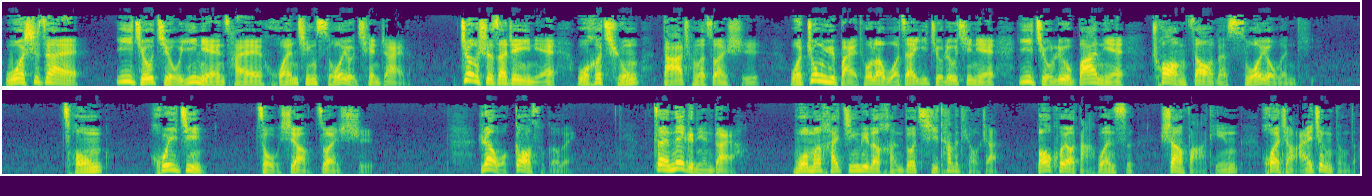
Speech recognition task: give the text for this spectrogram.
我是在一九九一年才还清所有欠债的。正是在这一年，我和琼达成了钻石。我终于摆脱了我在一九六七年、一九六八年创造的所有问题，从灰烬走向钻石。让我告诉各位，在那个年代啊，我们还经历了很多其他的挑战，包。括要打官司、上法庭、患上癌症等等。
